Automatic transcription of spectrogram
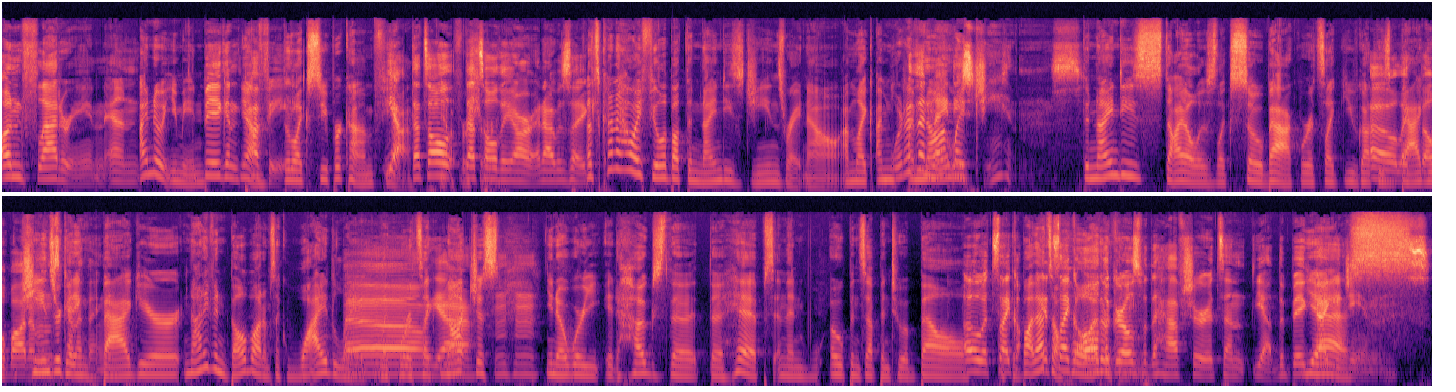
unflattering and I know what you mean. Big and yeah, puffy. They're like super comf. yeah, that's all. yeah, that's sure. all they are. And I was like, That's kind of how I feel about the '90s jeans right now. I'm like, I'm. what are I'm the not '90s like, jeans? The '90s style is like so back, where it's like you've got Oh, these baggy bell-bottoms jeans are getting baggier. Not even bell bottoms, like wide leg, like where Oh, it's like yeah. not just you know where you, it hugs the the hips and then w- opens up into a bell. Oh, it's like bo- that's it's like all the girls thing. with the half shirts and yeah, the big yes. baggy jeans.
